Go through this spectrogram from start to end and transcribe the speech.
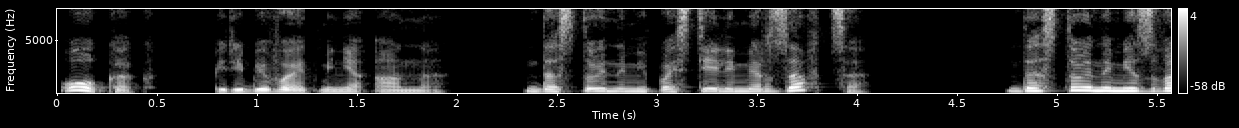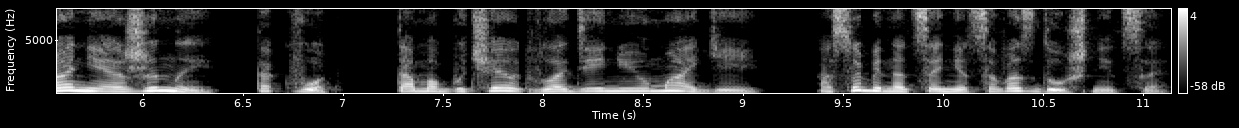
«О как!» – перебивает меня Анна. «Достойными постели мерзавца?» «Достойными звания жены. Так вот, там обучают владению магией. Особенно ценятся воздушницы.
